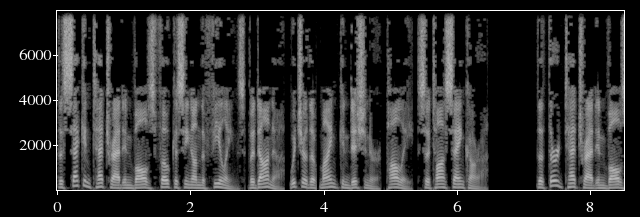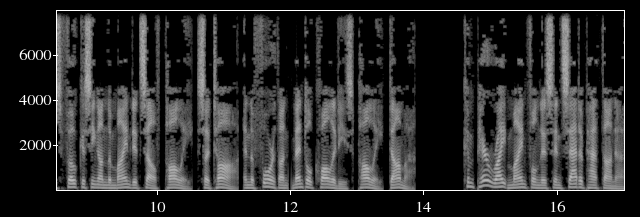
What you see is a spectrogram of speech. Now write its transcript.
The second tetrad involves focusing on the feelings vedana, which are the mind conditioner Pali, Sata Sankara. The third tetrad involves focusing on the mind itself Pali, Sata, and the fourth on mental qualities Pali, Dhamma. Compare right mindfulness and satipatthana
